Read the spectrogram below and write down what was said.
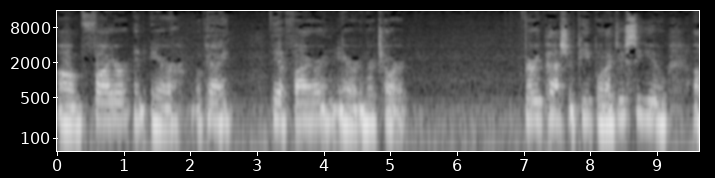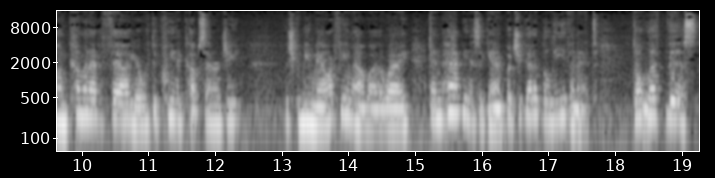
um, fire and air, okay? They have fire and air in their chart. Very passionate people, and I do see you um, coming out of failure with the Queen of Cups energy, which can be male or female, by the way, and happiness again, but you got to believe in it. Don't let this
